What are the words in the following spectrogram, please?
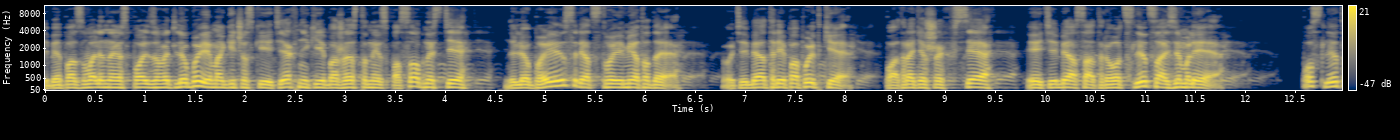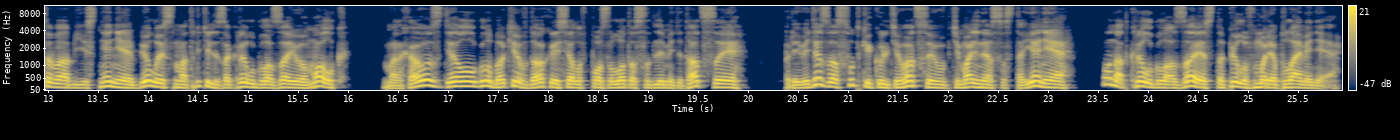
Тебе позволено использовать любые магические техники и божественные способности, любые средства и методы. У тебя три попытки. Потратишь их все, и тебя сотрут с лица земли». После этого объяснения белый смотритель закрыл глаза и умолк. Манхаус сделал глубокий вдох и сел в позу лотоса для медитации. Приведя за сутки культивацию в оптимальное состояние, он открыл глаза и ступил в море пламени.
